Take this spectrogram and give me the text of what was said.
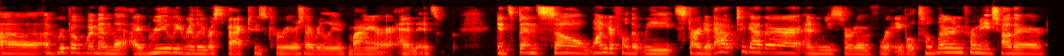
uh, a group of women that I really, really respect, whose careers I really admire. And it's it's been so wonderful that we started out together and we sort of were able to learn from each other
